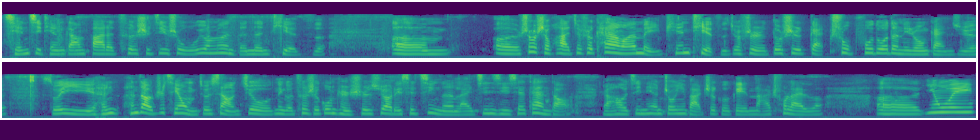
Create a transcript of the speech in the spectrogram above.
前几天刚发的测试技术无用论等等帖子，嗯，呃，说实话，就是看完每一篇帖子，就是都是感触颇多的那种感觉。所以很很早之前我们就想就那个测试工程师需要的一些技能来进行一些探讨，然后今天终于把这个给拿出来了。呃，因为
